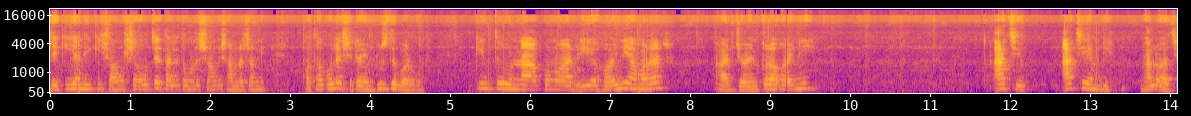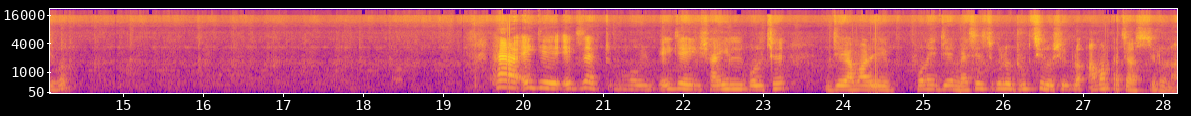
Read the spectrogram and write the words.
যে কী জানি কী সমস্যা হচ্ছে, তাহলে তোমাদের সঙ্গে সামনাসামনি কথা বলে সেটা আমি বুঝতে পারব। কিন্তু না, কোনো আর ইয়ে হয়নি আমার আর আর জয়েন করা হয়নি। আছি আছি এমডি ভালো আছি গো। হ্যাঁ এই যে এক্স্যাক্ট এই যে সাহিল বলছে যে আমার এই ফোনে যে মেসেজগুলো ঢুকছিল সেগুলো আমার কাছে আসছিল না।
